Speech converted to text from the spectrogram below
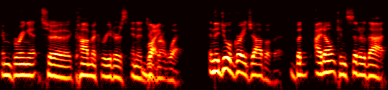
and bring it to comic readers in a different Right. way. And they do a great job of it. But I don't consider that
